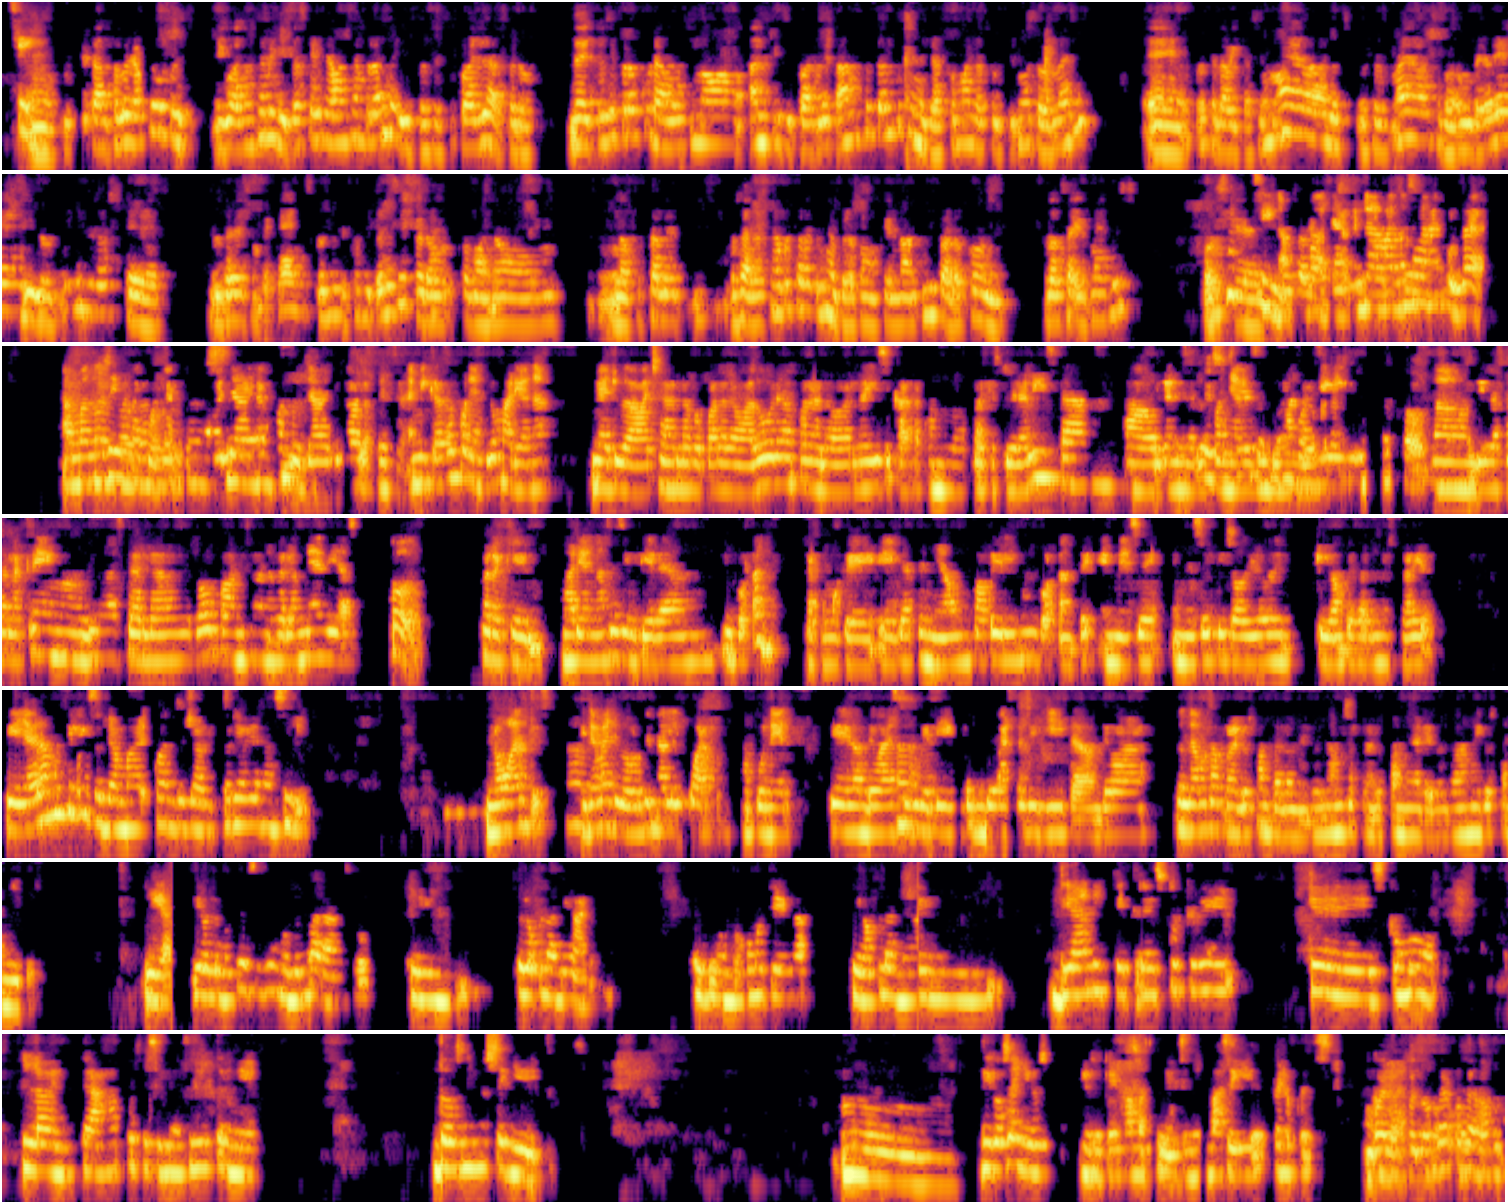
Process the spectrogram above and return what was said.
sí. Eh, que tanto lo ya, pero pues igual son semillitas que se van sembrando y pues eso puede ayudar, pero de hecho sí procuramos no anticiparle tanto, tanto, sino ya como en los últimos dos meses, eh, pues la habitación nueva, las cosas nuevas, un bebé y los libros, que los bebés son pequeños, cosas, cositas así, pero como no, no prestarle, o sea, no es que no prestarle atención, pero como que no anticiparlo con los seis meses, porque... Sí, no, no ya, más no se van a acordar. Además no se iban a acordar, ya era cuando ya llegaba la fecha. En mi caso, por ejemplo, Mariana me ayudaba a echar la ropa a la lavadora para lavarla y secarla cuando, para que estuviera lista, a organizar los pañales en a dónde iba a estar la crema, dónde iba a estar la ropa, dónde se van a ver las medias, todo, para que Mariana se sintiera importante. O sea, como que ella tenía un papel muy importante en ese, en ese episodio de, que iba a empezar en nuestra vida. Y ella era muy feliz. cuando ya Victoria había nacido. No antes. Ah. Ella me ayudó a ordenarle el cuarto, a poner eh, dónde va este ah. juguetito, dónde va esta sillita, dónde va, dónde vamos a poner los pantalones, dónde vamos a poner los pañales, dónde van a ir los pañitos. Y, y hablemos de ese segundo embarazo, eh, lo planearon. El segundo, cómo llega, llega planeado. Eh, Diane, ¿qué crees tú que, que es como la ventaja, por decirlo así, de tener dos niños seguiditos. Mm, digo seguidos, yo sé que hay mamás que deben tener más seguido, pero pues... Bueno, pues no sé, o sea, nosotros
